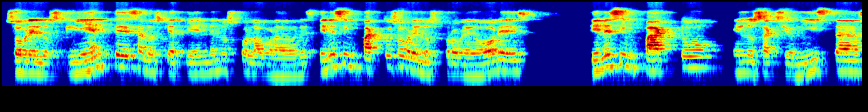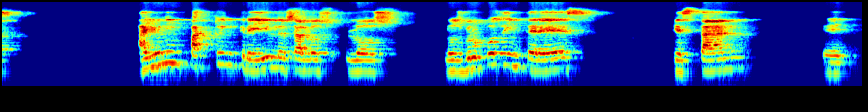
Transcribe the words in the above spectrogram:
sobre los clientes a los que atienden los colaboradores, tienes impacto sobre los proveedores, tienes impacto en los accionistas. Hay un impacto increíble, o sea, los, los, los grupos de interés que están eh,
